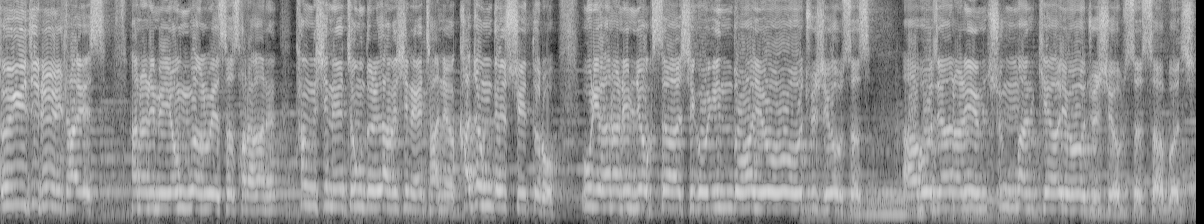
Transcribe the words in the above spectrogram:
의지를 다해서 하나님의 영광을 위해서 살아가는 당신의 종들 당신의 자녀 가정 될 수 있도록 우리 하나님 역사하시 고 인도하여 주시옵소서. 아버지 하나님 충만케 하여 주시옵소서 아버지.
